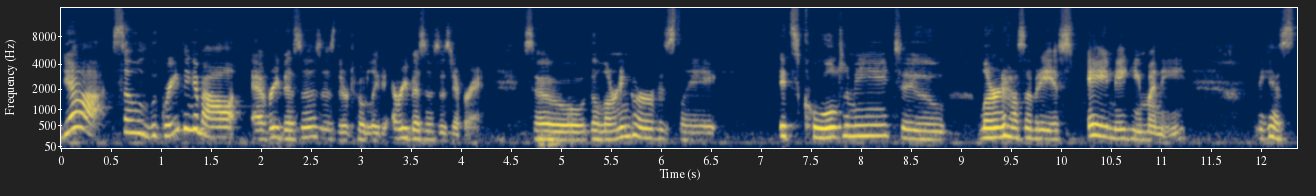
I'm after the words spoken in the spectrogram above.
Yeah. So the great thing about every business is they're totally every business is different. So mm-hmm. the learning curve is like it's cool to me to learn how somebody is a making money because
